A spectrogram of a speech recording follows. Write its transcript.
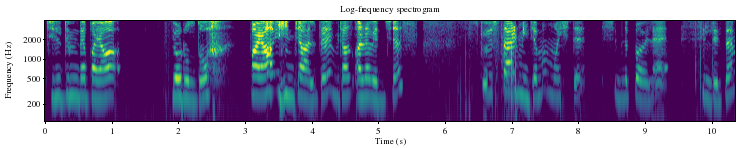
cildimde bayağı yoruldu. Bayağı inceldi. Biraz ara vereceğiz. Göstermeyeceğim ama işte şimdi böyle sildirdim.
